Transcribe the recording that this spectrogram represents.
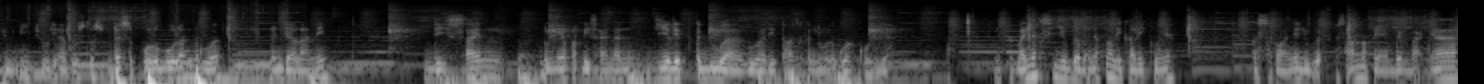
Juni, Juli, Agustus udah 10 bulan gue menjalani desain dunia perdesainan jilid kedua gue di tahun kedua gue kuliah. Itu banyak sih juga banyak lah lika-likunya. Keseruannya juga sama kayak BEM banyak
